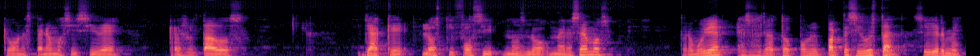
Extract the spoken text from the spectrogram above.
que bueno, esperemos y sí dé resultados, ya que los tifosi nos lo merecemos. Pero muy bien, eso sería todo por mi parte. Si gustan seguirme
